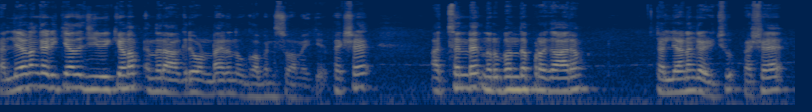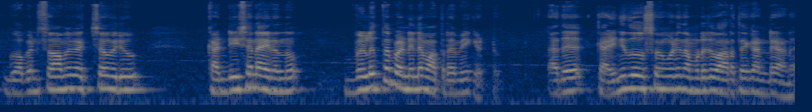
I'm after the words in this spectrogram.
കല്യാണം കഴിക്കാതെ ജീവിക്കണം എന്നൊരാഗ്രഹം ഉണ്ടായിരുന്നു ഗോപൻ സ്വാമിക്ക് പക്ഷേ അച്ഛന്റെ നിർബന്ധപ്രകാരം കല്യാണം കഴിച്ചു. പക്ഷേ ഗോപൻ സ്വാമി വെച്ച ഒരു കണ്ടീഷനായിരുന്നു വെളുത്ത പെണ്ണിനെ മാത്രമേ കെട്ടൂ. അത് കഴിഞ്ഞ ദിവസവും കൂടി നമ്മളൊരു വാർത്തയെ കണ്ടതാണ്.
